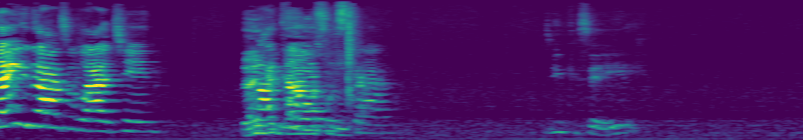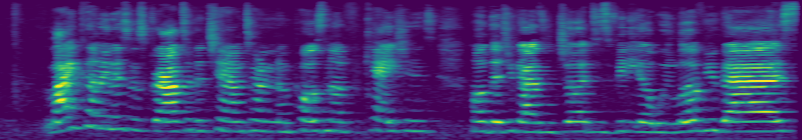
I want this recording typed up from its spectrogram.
Thank you guys for watching. Thank like, you guys for subscribe. You can say it. Like, comment, and subscribe to the channel. Turn on post notifications. Hope that you guys enjoyed this video. We love you guys.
